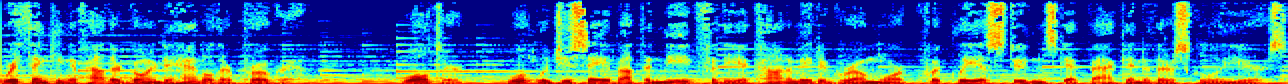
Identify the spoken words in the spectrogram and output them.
We're thinking of how they're going to handle their program. Walter, what would you say about the need for the economy to grow more quickly as students get back into their school years?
